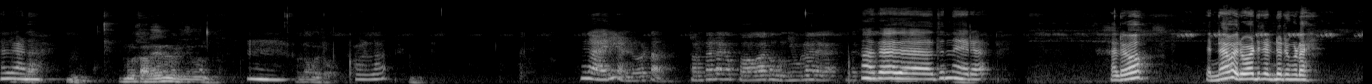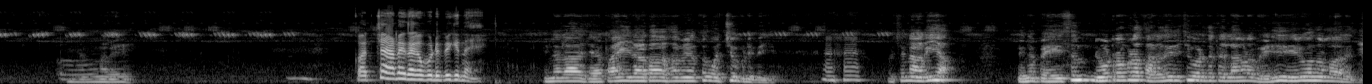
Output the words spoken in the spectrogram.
നല്ലതാണോ? കൊള്ളാം. ഇതിന് അരിയുണ്ട് കേട്ടോ. അതെ അതെ അത് നേരാ. ഹലോ എന്നാ പരിപാടി രണ്ടുപേരും കൂടെ? കൊച്ചാണ് ഇതൊക്കെ പിടിപ്പിക്കുന്നേ? പിന്നല്ല ചേട്ടായി ഇല്ലാത്ത സമയത്ത് കൊച്ചു പിടിപ്പിക്കും. കൊച്ചിനെ അറിയാം പിന്നെ പേസും ന്യൂട്രോ കൂടെ തലതിരിച്ച് കൊടുത്തിട്ട് എല്ലാം കൂടെ വെടി തീരുമെന്നുള്ളതാണ്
